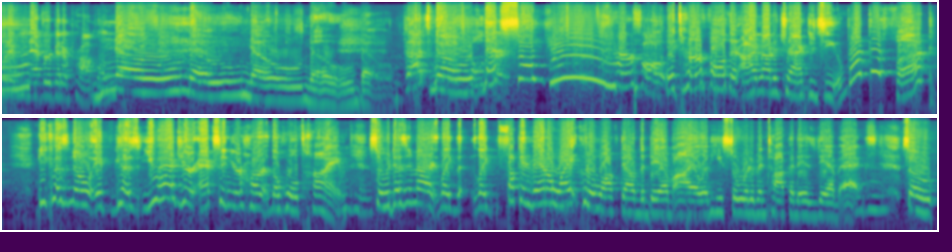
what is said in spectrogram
would have never been a problem No, no, no, no, no. that's what he No, that's her. so rude. It's her fault It's her fault that I'm not attracted to you. What the fuck? Because no, it because you had your ex in your heart the whole time, Mm-hmm. so it doesn't matter. Like like fucking Vanna White could have walked down the damn aisle and he still would have been talking to his damn ex. Mm-hmm. So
